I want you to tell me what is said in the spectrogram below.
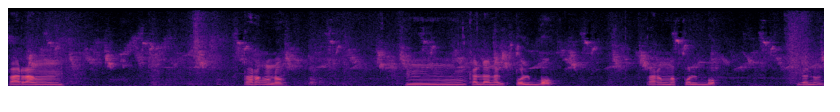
Parang parang ano? Hmm, kala nagpulbo. Parang mapulbo. Ganon.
